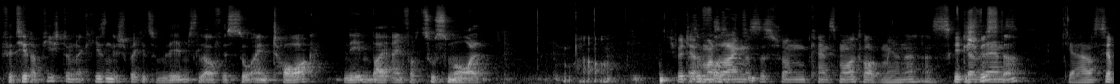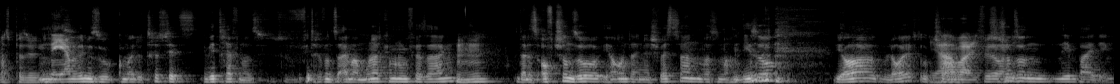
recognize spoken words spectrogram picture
Für Therapiestunden oder Krisengespräche zum Lebenslauf ist so ein Talk nebenbei einfach zu small. Wow. Ich würde ja Also mal sagen, das ist schon kein Smalltalk mehr, ne? Also es geht Geschwister? Ja, ja, das ist ja was Persönliches. Nee, aber wenn du so, guck mal, du triffst jetzt, wir treffen uns. Wir treffen uns einmal im Monat, kann man ungefähr sagen. Mhm. Und dann ist oft schon so, ja, und deine Schwestern, was machen die so? ja, läuft. Und Ja, ciao. aber ich will das ist schon so ein Nebenbei-Ding.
